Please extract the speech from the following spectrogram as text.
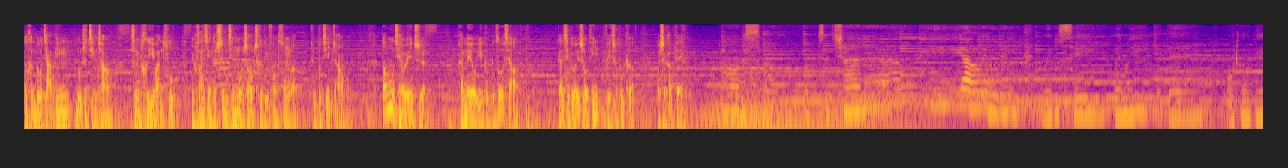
那很多嘉宾录制紧张，我说你喝一碗醋。你会发现你的神经末梢彻底放松了，就不紧张了。到目前为止，还没有一个不奏效的。感谢各位收听《非吃不可》，我是韩飞。will be.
